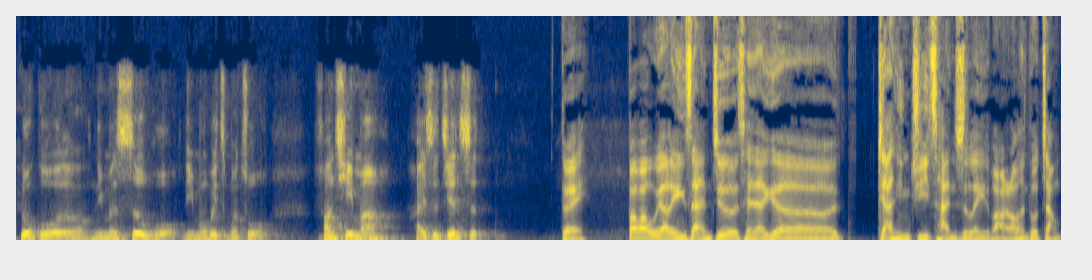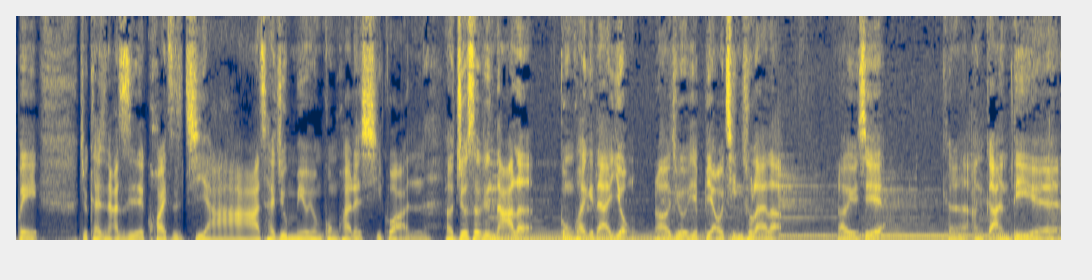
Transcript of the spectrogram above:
如果你们是我，你们会怎么做？放弃吗？还是坚持？对，八八五幺零三就参加一个家庭聚餐之类的吧，然后很多长辈就开始拿自己的筷子夹菜，就没有用公筷的习惯。然后 Joseph 就拿了公筷给大家用，然后就有一些表情出来了，然后有些可能安哥安弟也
